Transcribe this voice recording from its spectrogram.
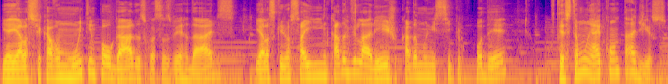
e aí elas ficavam muito empolgadas com essas verdades, e elas queriam sair em cada vilarejo, cada município para poder testemunhar e contar disso.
